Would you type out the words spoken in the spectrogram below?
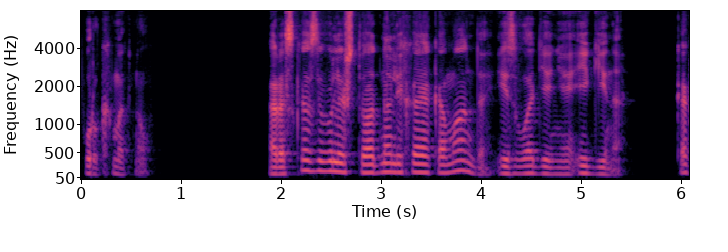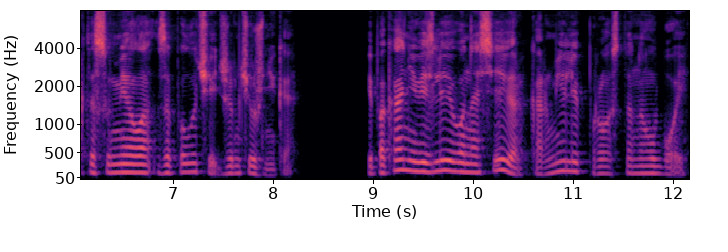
Пурк хмыкнул. Рассказывали, что одна лихая команда из владения Игина как-то сумела заполучить жемчужника. И пока не везли его на север, кормили просто на убой.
